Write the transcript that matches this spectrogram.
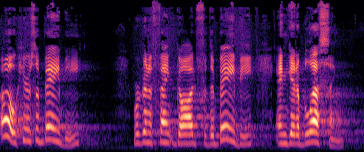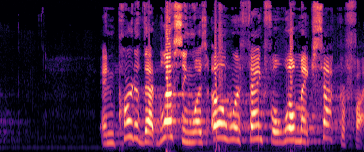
oh, here's a baby. We're going to thank God for the baby and get a blessing. And part of that blessing was, oh, we're thankful, we'll make sacrifice.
